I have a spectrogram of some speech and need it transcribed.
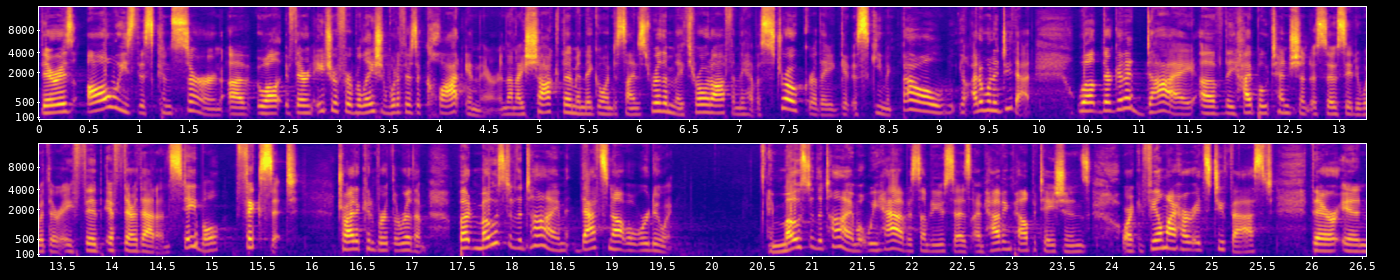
There is always this concern of, well, if they're in atrial fibrillation, what if there's a clot in there? And then I shock them and they go into sinus rhythm, they throw it off and they have a stroke or they get ischemic bowel. You know, I don't want to do that. Well, they're going to die of the hypotension associated with their AFib if they're that unstable. Fix it. Try to convert the rhythm. But most of the time, that's not what we're doing. And most of the time, what we have is somebody who says, I'm having palpitations, or I can feel my heart rate's too fast. They're in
